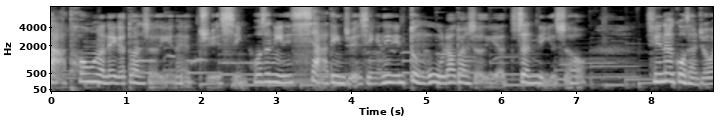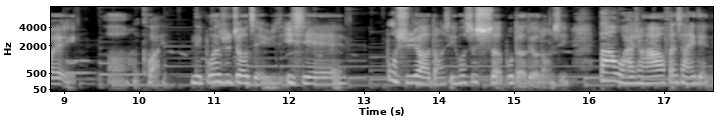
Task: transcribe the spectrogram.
打通了那个断舍离那个决心，或是你已经下定决心，你已经顿悟到断舍离的真理的时候，其实那个过程就会呃很快，你不会去纠结于一些不需要的东西，或是舍不得丢的东西。当然，我还想要分享一点。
